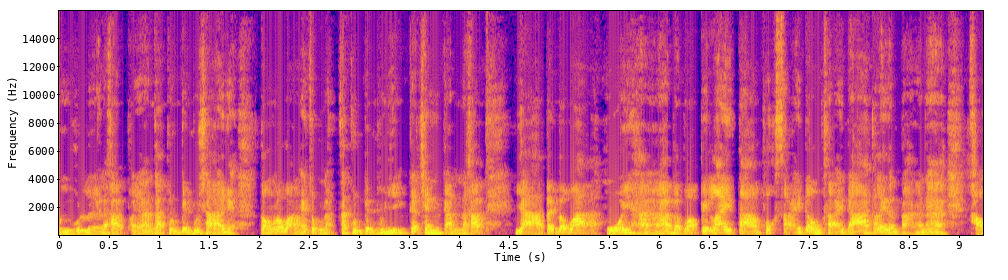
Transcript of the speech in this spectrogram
มือคุณเลยนะครับเพราะฉะนั้นถ้าคุณเป็นผู้ชายเนี่ยต้องระวังให้ตรงหนัก ถ้าคุณเป็นผู้หญิงก็เช่นกันนะครับอย่าไปแบบว่าโหยหาแบบว่าไปไล่ตามพวกสายดองสายดาร์กอะไรต่างๆนานาเขา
